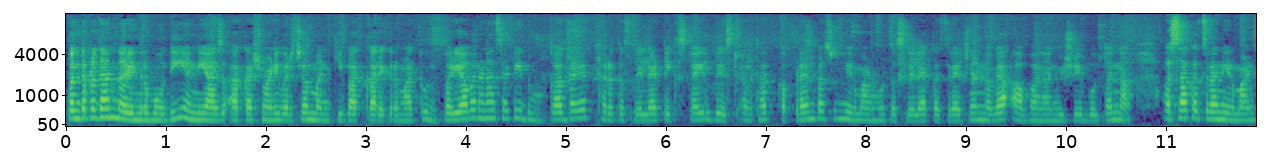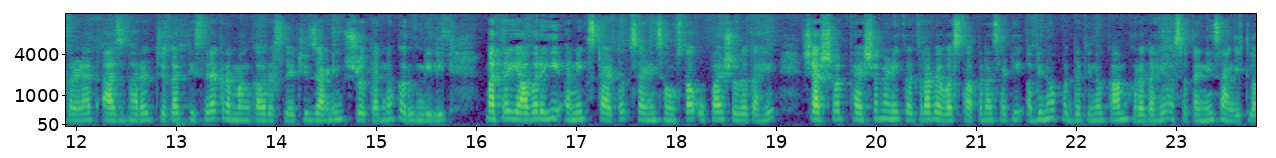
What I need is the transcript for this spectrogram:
पंतप्रधान नरेंद्र मोदी यांनी आज आकाशवाणीवरच्या मन की बात कार्यक्रमातून पर्यावरणासाठी धोकादायक ठरत असलेल्या टेक्स्टाईल वेस्ट अर्थात कपड्यांपासून निर्माण होत असलेल्या कचऱ्याच्या नव्या आव्हानांविषयी बोलताना असा कचरा निर्माण करण्यात आज भारत जगात तिसऱ्या क्रमांकावर असल्याची जाणीव श्रोत्यांना करून दिली. मात्र यावरही अनेक स्टार्टअप्स आणि संस्था उपाय शोधत आहे. शाश्वत फॅशन आणि कचरा व्यवस्थापनासाठी अभिनव पद्धतीनं काम करत आहे असं त्यांनी सांगितलं.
